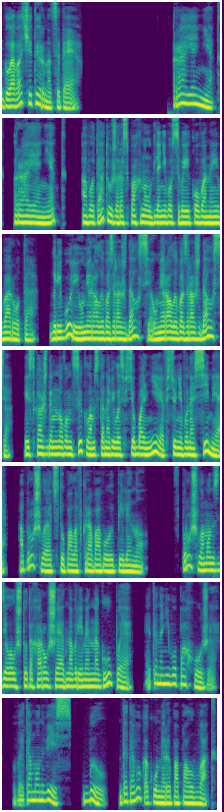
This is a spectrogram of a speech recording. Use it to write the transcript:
Глава 14 Рая нет, рая нет, а вот ад уже распахнул для него свои кованые ворота. Григорий умирал и возрождался, умирал и возрождался, и с каждым новым циклом становилось все больнее, все невыносимее, а прошлое отступало в кровавую пелену. В прошлом он сделал что-то хорошее и одновременно глупое, это на него похоже. В этом он весь был до того, как умер и попал в ад.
